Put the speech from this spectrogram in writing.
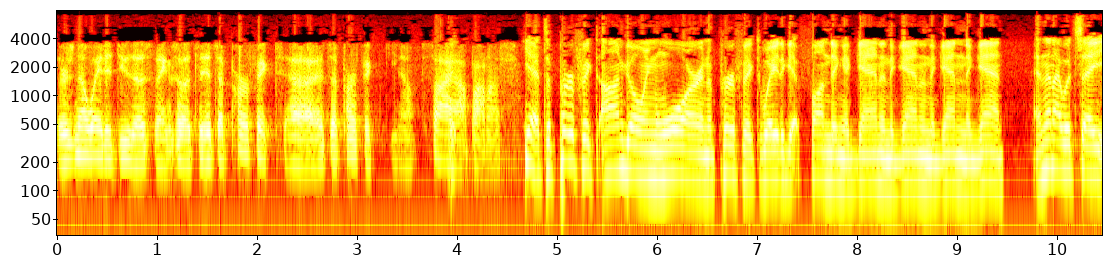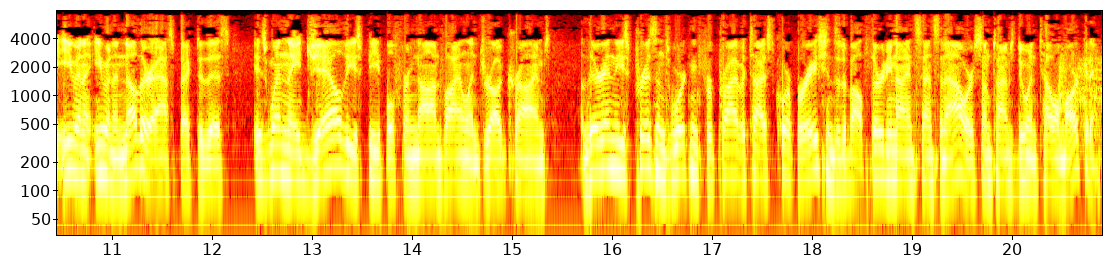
There's no way to do those things. So it's it's a perfect uh, it's a perfect you know psyop on us. Yeah, it's a perfect ongoing war and a perfect way to get funding again and again and again and again. And then I would say even even another aspect of this is when they jail these people for nonviolent drug crimes, they're in these prisons working for privatized corporations at about 39 cents an hour, sometimes doing telemarketing.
